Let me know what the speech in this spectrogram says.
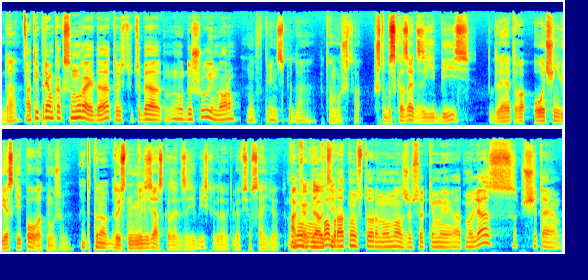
Да? А ты прям как самурай, да? То есть у тебя, ну, дышу и норм. Ну, в принципе, да. Потому что, чтобы сказать «заебись», для этого очень веский повод нужен. Это правда. То есть нельзя сказать «заебись», когда у тебя все сойдет. А Ну, когда у в тебя- обратную сторону у нас же все-таки мы от нуля считаем.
